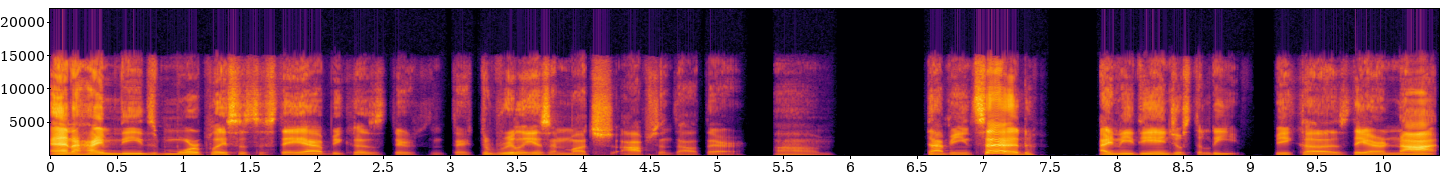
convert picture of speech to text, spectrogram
Anaheim needs more places to stay at because there's there, there really isn't much options out there. Um, that being said, I need the Angels to leave because they are not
